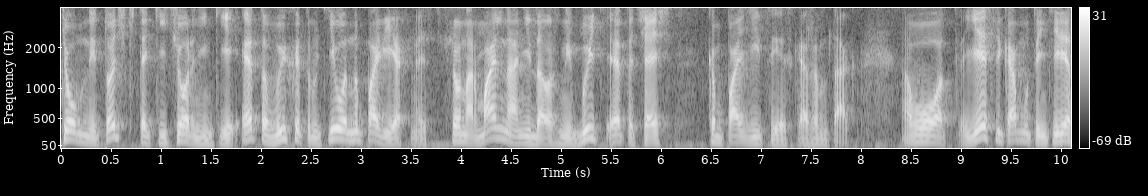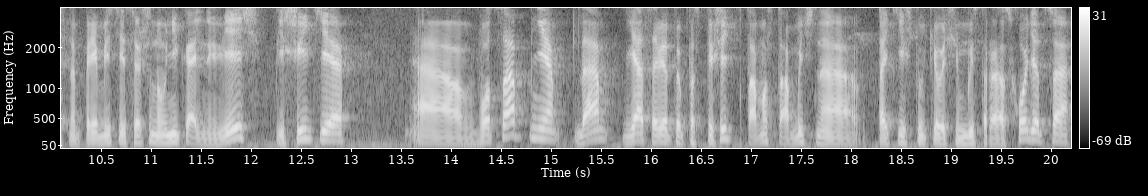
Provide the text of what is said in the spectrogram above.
темные точки, такие черненькие. Это выход рутила на поверхность. Все нормально, они должны быть. Это часть композиции, скажем так. Вот. Если кому-то интересно приобрести совершенно уникальную вещь, пишите. А, в WhatsApp мне, да, я советую поспешить, потому что обычно такие штуки очень быстро расходятся.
